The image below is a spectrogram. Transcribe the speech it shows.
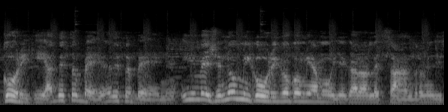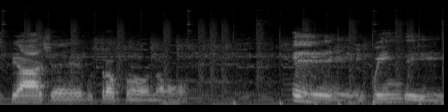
Corichi, ha detto bene, ha detto bene. Io invece non mi corico con mia moglie, caro Alessandro, mi dispiace, purtroppo no. E quindi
